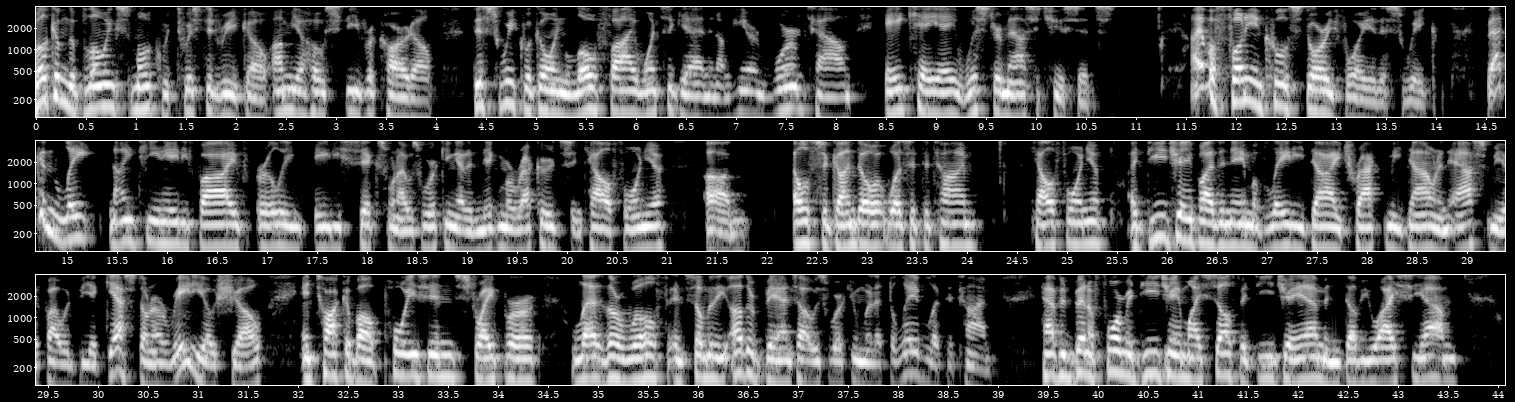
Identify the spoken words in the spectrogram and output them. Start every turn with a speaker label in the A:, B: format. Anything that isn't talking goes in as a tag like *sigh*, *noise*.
A: Welcome to Blowing Smoke with Twisted Rico. I'm your host, Steve Ricardo. This week we're going lo fi once again, and I'm here in Wormtown, aka Worcester, Massachusetts. I have a funny and cool story for you this week. Back in late 1985, early 86, when I was working at Enigma Records in California, um, El Segundo it was at the time, California, a DJ by the name of Lady Di tracked me down and asked me if I would be a guest on our radio show and talk about Poison, Stryper, Leatherwolf, and some of the other bands I was working with at the label at the time. Having been a former DJ myself at DJM and WICN,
